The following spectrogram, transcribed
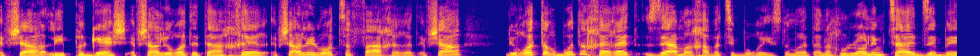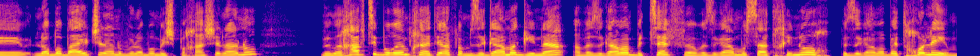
אפשר להיפגש, אפשר לראות את האחר, אפשר ללמוד שפה אחרת, אפשר לראות תרבות אחרת, זה המרחב הציבורי. זאת אומרת, אנחנו לא נמצא את זה ב, לא בבית שלנו ולא במשפחה שלנו. ומרחב ציבורי מבחינתי, עוד פעם, זה גם הגינה, אבל זה גם הבית ספר, וזה גם מוסד חינוך, וזה גם הבית חולים.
